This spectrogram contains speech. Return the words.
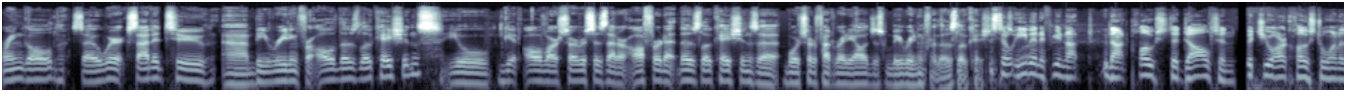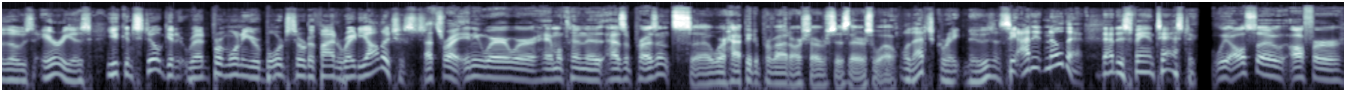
Ringgold. So we're excited to uh, be reading for all of those locations. You'll get all of our services that are offered at those locations. A board certified radiologist will be reading for those locations. So well. even if you're not not close to Dalton, but you are close to one of those areas, you can still get it read from one of your board certified radiologists. That's right. Anywhere where Hamilton has a presence, uh, we're happy to provide our services there as well. Well, that's great news. See, I didn't know that. That is fantastic. We also offer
